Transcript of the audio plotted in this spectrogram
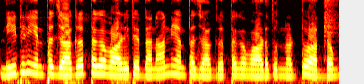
నీటిని ఎంత జాగ్రత్తగా వాడితే ధనాన్ని అంత జాగ్రత్తగా వాడుతున్నట్టు అర్థం.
